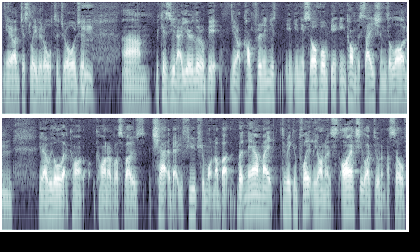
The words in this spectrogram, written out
yeah, I'd just leave it all to George, and mm. um, because you know you're a little bit you're not confident in your in, in yourself, or in, in, conversations a lot, and you know with all that kind kind of I suppose chat about your future and whatnot. But but now, mate, to be completely honest, I actually like doing it myself.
